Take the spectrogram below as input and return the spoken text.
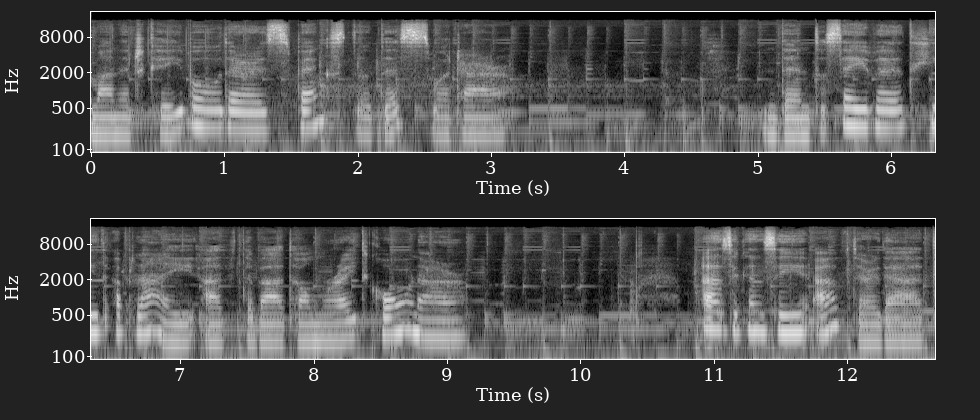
manage keyboarders thanks to this sweater. Then to save it, hit apply at the bottom right corner. As you can see, after that,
